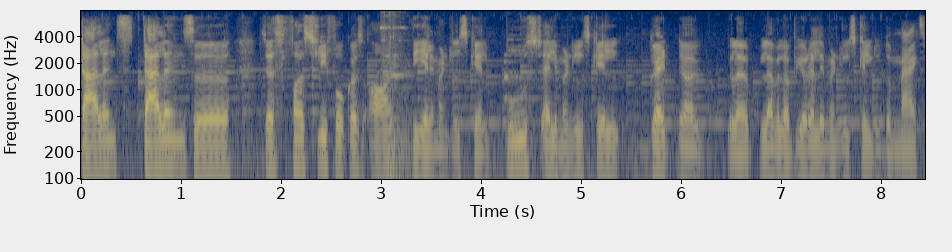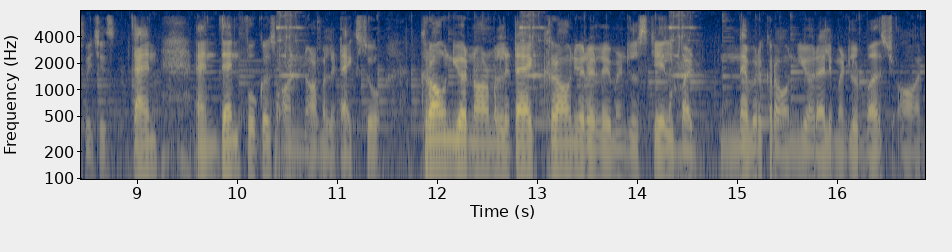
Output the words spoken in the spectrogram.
talents. Talents uh, just firstly focus on the elemental skill. Boost elemental skill, get uh, le level up your elemental skill to the max, which is 10, and then focus on normal attack. So crown your normal attack, crown your elemental skill, but never crown your elemental burst on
